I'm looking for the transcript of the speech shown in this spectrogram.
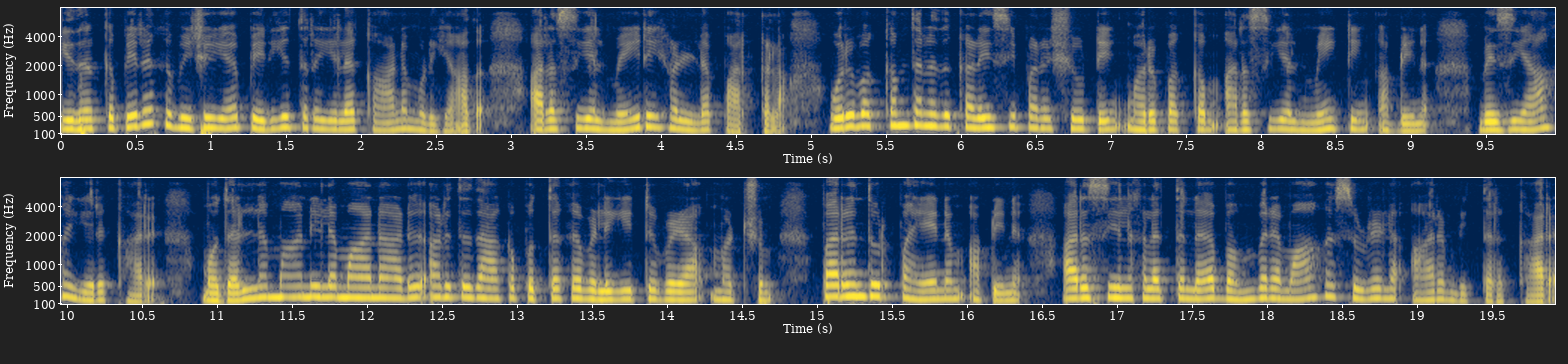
இதற்கு பிறகு விஜய பெரிய திரையில காண முடியாது. அரசியல் மேடைகளில் பார்க்கலாம். ஒரு பக்கம் தனது கடைசி பட ஷூட்டிங் மறுபக்கம் அரசியல் மீட்டிங் அப்படின்னு பிஸியாக இருக்காரு. முதல்ல மாநில மாநாடு அடுத்ததாக புத்தக வெளியீட்டு விழா மற்றும் பரந்தூர் பயணம் அப்படின்னு அரசியல் களத்தில் பம்பரமாக சுழல ஆரம்பித்திருக்காரு.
